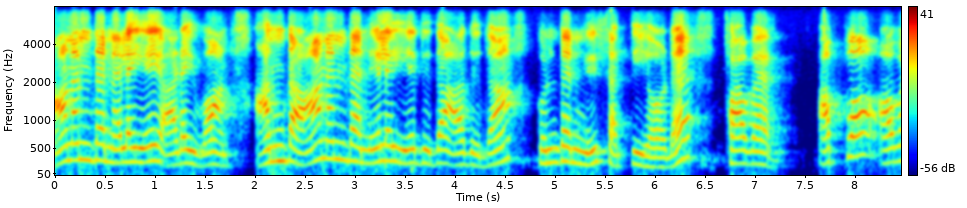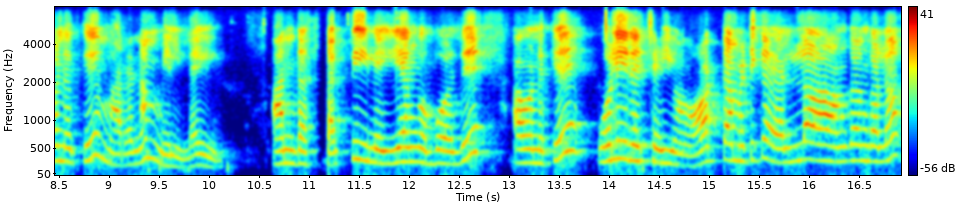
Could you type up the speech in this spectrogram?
ஆனந்த நிலையை அடைவான். அந்த ஆனந்த நிலை எதுதான் அதுதான் குண்டலினி சக்தியோட பவர் அப்போ அவனுக்கு மரணம் இல்லை. அந்த சக்தியில இயங்கும் போது அவனுக்கு ஒளிர செய்யும். ஆட்டோமேட்டிக்கா எல்லா அங்கங்களும்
